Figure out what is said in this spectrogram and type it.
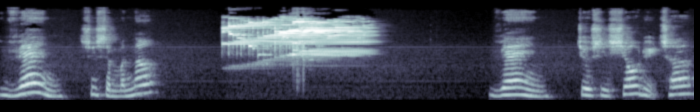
？Van 是什么呢？Van 就是修理车，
